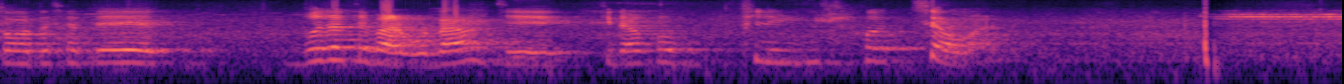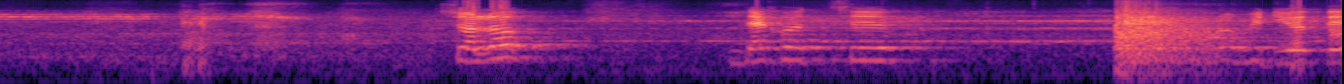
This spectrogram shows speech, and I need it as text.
তোমাদের সাথে বোঝাতে পারব না যে কীরকম ফিলিংস হচ্ছে আমার। চলো দেখা হচ্ছে ভিডিওতে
